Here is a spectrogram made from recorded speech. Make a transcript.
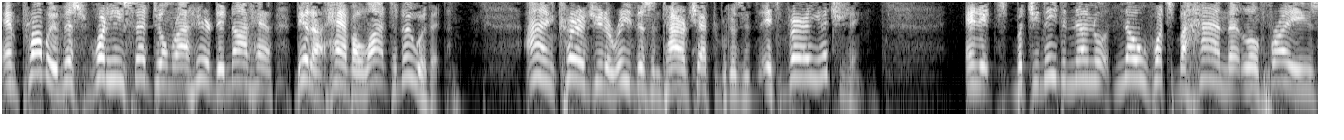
And probably this, what he said to them right here, did not have did uh, have a lot to do with it. I encourage you to read this entire chapter because it's, it's very interesting. And it's, but you need to know, know what's behind that little phrase.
